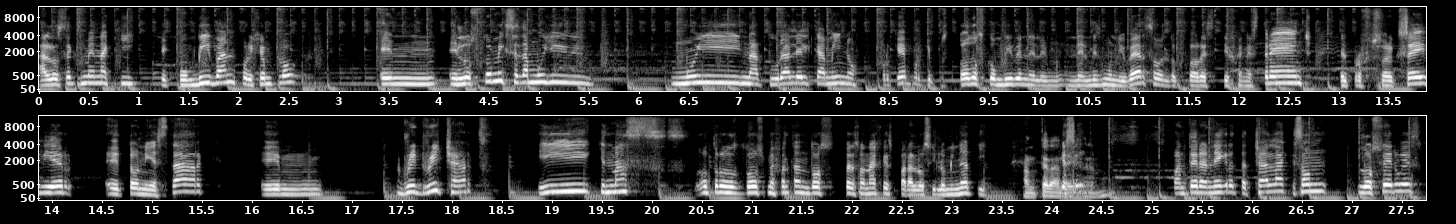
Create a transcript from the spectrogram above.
a los X-Men aquí que convivan, por ejemplo. En, en los cómics se da muy muy natural el camino. ¿Por qué? Porque pues, todos conviven en el, mismo universo. El doctor Stephen Strange, el profesor Xavier, eh, Tony Stark, eh, Reed Richards y ¿quién más? Otros dos, me faltan dos personajes para los Illuminati. Pantera Negra, ¿no? Pantera Negra, T'Challa, que son los héroes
